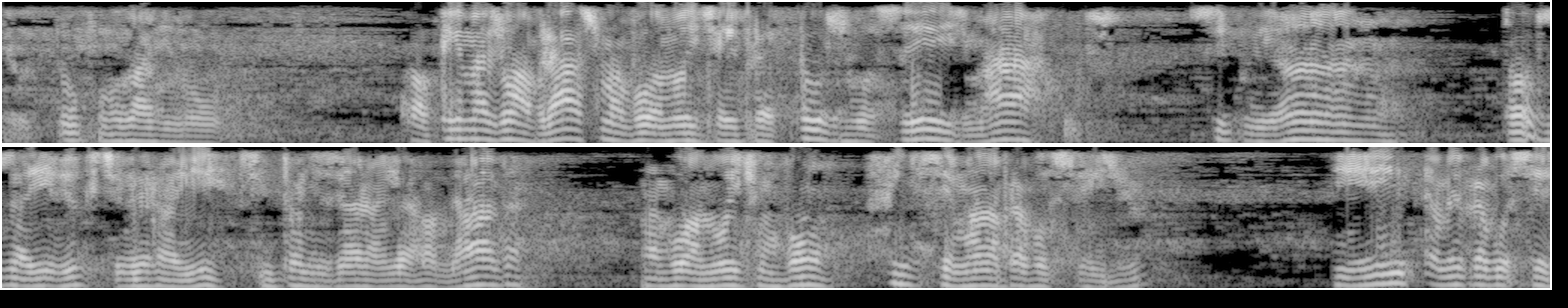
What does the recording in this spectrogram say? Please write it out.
eu estou por lá de novo. Ok, mais um abraço, uma boa noite aí para todos vocês, Marcos, Cipriano, todos aí, viu, que estiveram aí, sintonizaram aí a rodada. Uma boa noite, um bom fim de semana para vocês, viu? E também para você,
